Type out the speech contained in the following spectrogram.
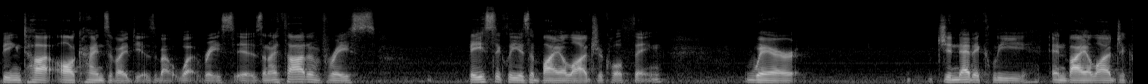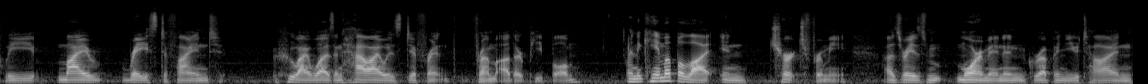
being taught all kinds of ideas about what race is. And I thought of race basically as a biological thing where genetically and biologically my race defined who I was and how I was different from other people. And it came up a lot in church for me. I was raised Mormon and grew up in Utah, and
